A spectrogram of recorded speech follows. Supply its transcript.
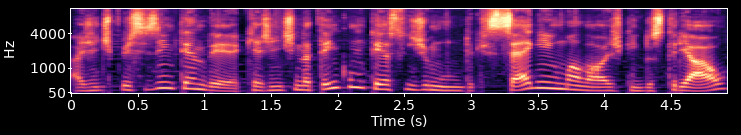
A gente precisa entender que a gente ainda tem contextos de mundo que seguem uma lógica industrial,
